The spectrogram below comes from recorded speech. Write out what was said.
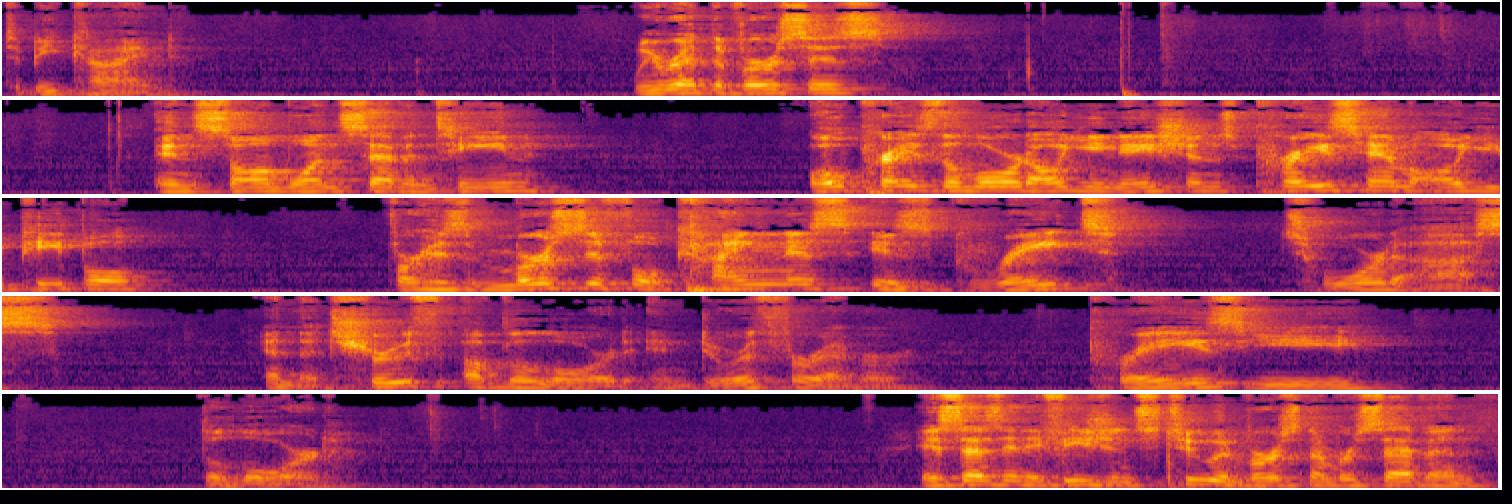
to be kind. We read the verses in Psalm 117 Oh, praise the Lord, all ye nations. Praise him, all ye people. For his merciful kindness is great toward us, and the truth of the Lord endureth forever. Praise ye the Lord. It says in Ephesians 2 and verse number 7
